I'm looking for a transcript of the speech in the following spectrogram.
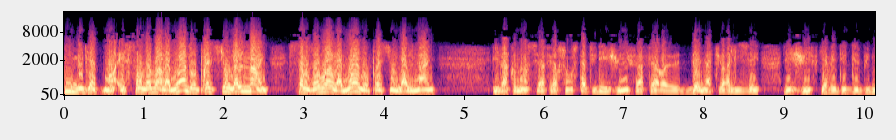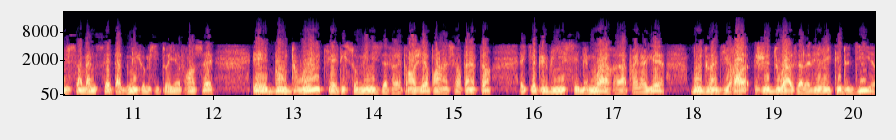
immédiatement, et sans avoir la moindre pression de l'Allemagne, sans avoir la moindre pression de il va commencer à faire son statut des Juifs, à faire euh, dénaturaliser les Juifs qui avaient été depuis 1927 admis comme citoyens français, et Baudouin, qui a été son ministre des Affaires étrangères pendant un certain temps, et qui a publié ses mémoires après la guerre, Baudouin dira, je dois à la vérité de dire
